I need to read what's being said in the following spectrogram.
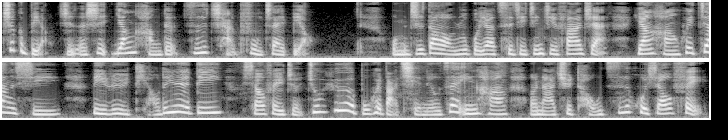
这个表指的是央行的资产负债表。我们知道，如果要刺激经济发展，央行会降息，利率调得越低，消费者就越不会把钱留在银行，而拿去投资或消费。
